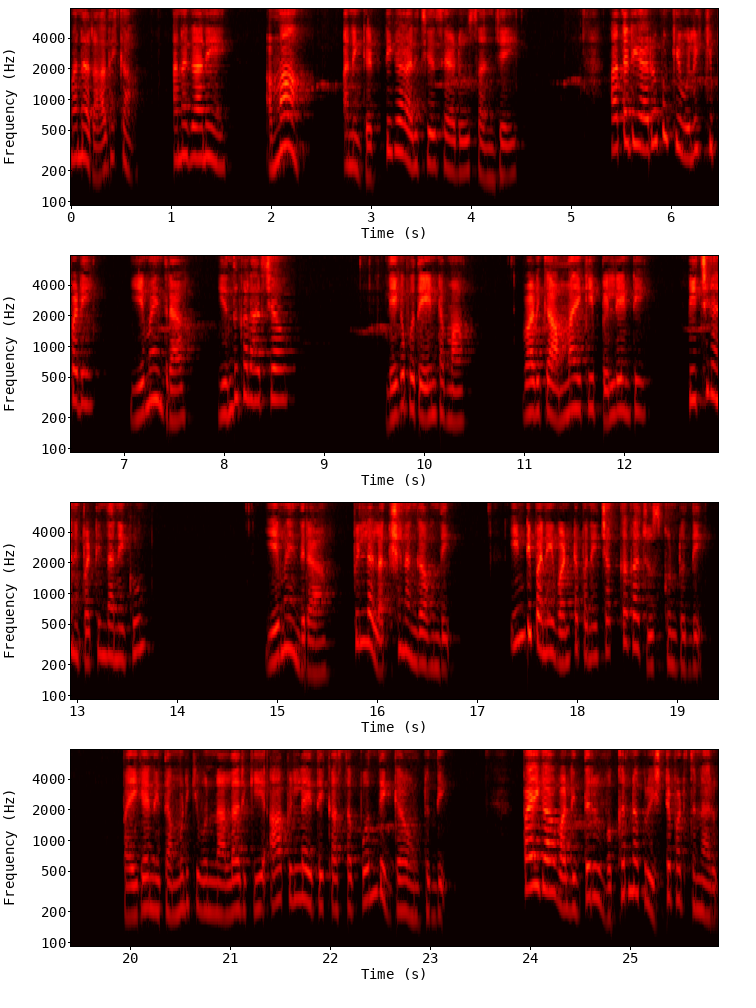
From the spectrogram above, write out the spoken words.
మన రాధిక అనగానే అమ్మా అని గట్టిగా అరిచేశాడు సంజయ్. అతడి అరుపుకి ఉలిక్కిపడి ఏమైందిరా ఎందుకు అలార్చావు లేకపోతే ఏంటమ్మా వాడికి ఆ అమ్మాయికి పెళ్ళేంటి? పిచ్చిగాని పట్టిందా నీకు? ఏమైందిరా పిల్ల లక్షణంగా ఉంది. ఇంటి పని వంట పని చక్కగా చూసుకుంటుంది. పైగా నీ తమ్ముడికి ఉన్న అల్లరికి ఆ పిల్ల అయితే కాస్త పొందిగ్గా ఉంటుంది. పైగా వాళ్ళిద్దరూ ఒకరినొకరు ఇష్టపడుతున్నారు.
